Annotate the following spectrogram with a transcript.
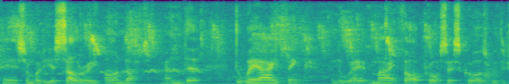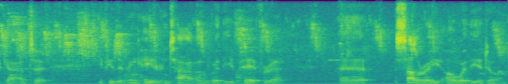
pay somebody a salary or not and the, the way I think and the way my thought process goes with regard to if you're living here in Thailand, whether you pay for a, a salary or whether you don't.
